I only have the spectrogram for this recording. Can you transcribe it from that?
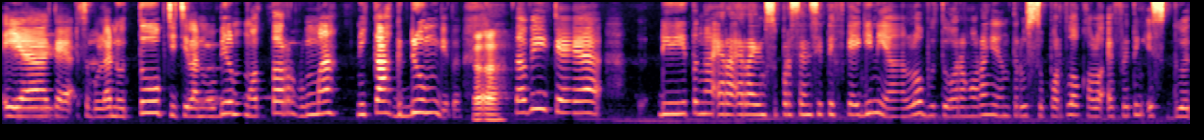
iya kayak sebulan nutup cicilan mobil, motor, rumah, nikah, gedung gitu. Heeh. Tapi kayak di tengah era-era yang super sensitif kayak gini ya, lo butuh orang-orang yang terus support lo kalau everything is good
